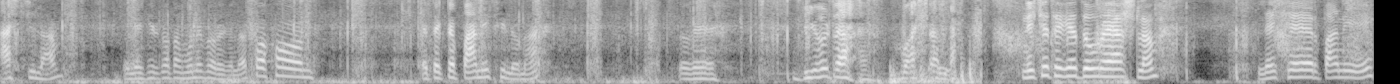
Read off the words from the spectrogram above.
আসছিলাম। এই লেকের কথা মনে পড়ে গেল। তখন এত একটা পানি ছিল না। তবে ভিউটা মাশাল্লাহ নিচে থেকে দৌড়ায় আসলাম। লেকের পানি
